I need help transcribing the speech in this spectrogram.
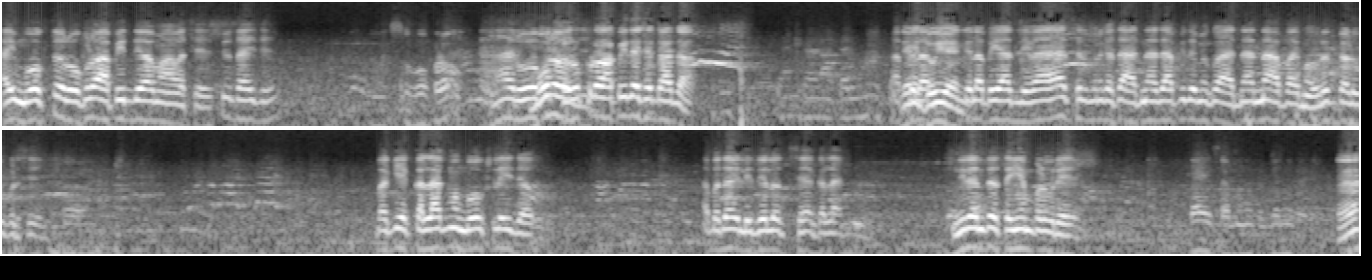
અહીં મોક્ષ તો રોકડો આપી જ દેવામાં આવે છે. શું થાય છે? રોકડો? હા રોકડો. રોકડો આપી દે છે દાદા. પેલા- ભાઈ આજ લેવા આવ્યા છે મને કહે છે, આજના જ આપી દો. મેં કોઈ આજના જ ના અપાય. મુહૂર્ત કાઢવું પડશે. બાકી એક કલાકમાં મોક્ષ લઈ જાઓ. આ બધા લીધેલો જ છે કલાક નિરંતર સંયમ પડવું રહે. હે?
